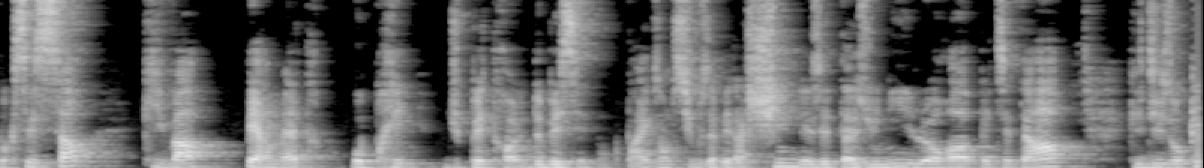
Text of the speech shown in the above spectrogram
Donc c'est ça qui va permettre au prix du pétrole de baisser. Donc par exemple, si vous avez la Chine, les États-Unis, l'Europe, etc., qui disent ok,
